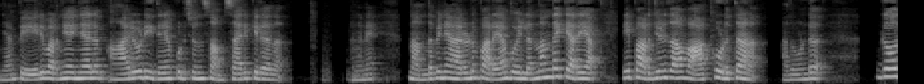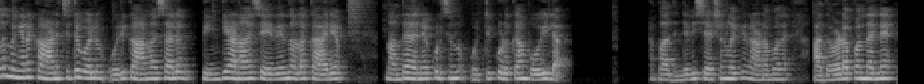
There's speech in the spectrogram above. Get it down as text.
ഞാൻ പേര് പറഞ്ഞു കഴിഞ്ഞാലും ആരോടും ഇതിനെക്കുറിച്ചൊന്നും സംസാരിക്കരുതെന്ന്. അങ്ങനെ നന്ദ പിന്നെ ആരോടും പറയാൻ പോയില്ല. നന്ദയ്ക്ക് അറിയാം. ഇനിയിപ്പോൾ അർജുന് താൻ വാക്ക് കൊടുത്താണ്. അതുകൊണ്ട് ഗൗതം ഇങ്ങനെ കാണിച്ചിട്ട് പോലും ഒരു കാരണവശാലും പിങ്കിയാണ് അത് ചെയ്തതെന്നുള്ള കാര്യം നന്ദ അതിനെക്കുറിച്ചൊന്നും ഒറ്റിക്കൊടുക്കാൻ പോയില്ല. അപ്പൊ അതിന്റെ വിശേഷങ്ങളൊക്കെ കാണാൻ പോകുന്നത്. അതോടൊപ്പം തന്നെ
